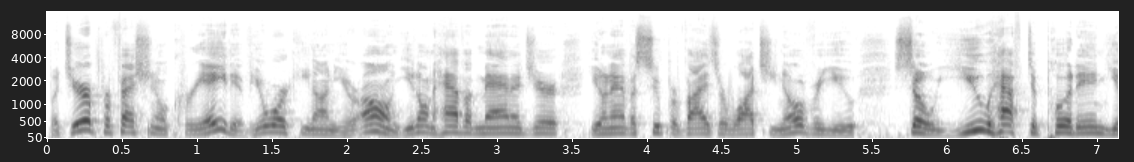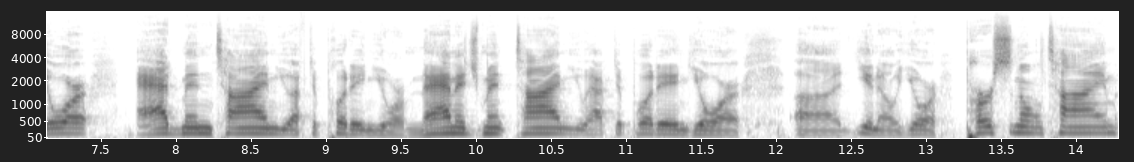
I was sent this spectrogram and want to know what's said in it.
But you're a professional creative. You're working on your own. You don't have a manager, you don't have a supervisor watching over you. So you have to put in your admin time, you have to put in your management time, you have to put in your uh, you know, your personal time,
